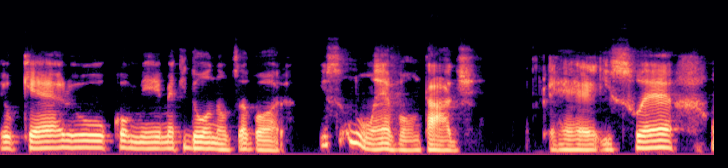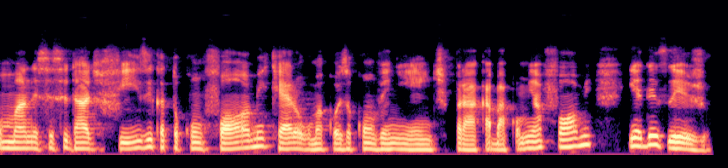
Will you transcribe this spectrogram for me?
eu quero comer McDonald's agora. Isso não é vontade. É, isso é uma necessidade física. Tô com fome, quero alguma coisa conveniente para acabar com minha fome e é desejo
